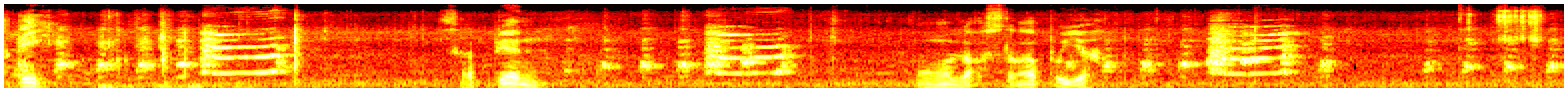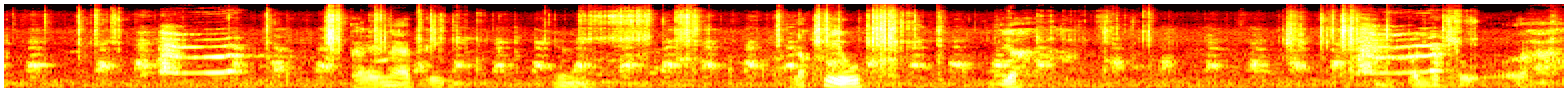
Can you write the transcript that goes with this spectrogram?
Laki. Sarap yan. Ang lakas ng apoy ah. Try natin. Yun. Laki oh. Yeah. Ano pala to? Ah.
